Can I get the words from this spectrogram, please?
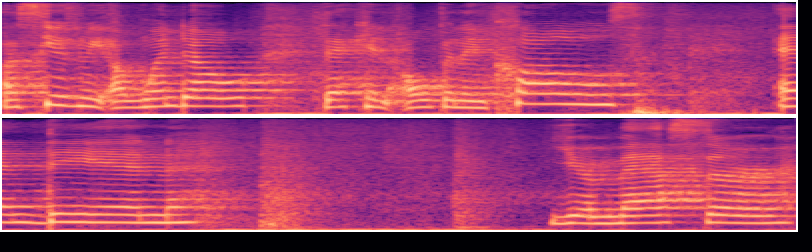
excuse me, a window that can open and close. And then your master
